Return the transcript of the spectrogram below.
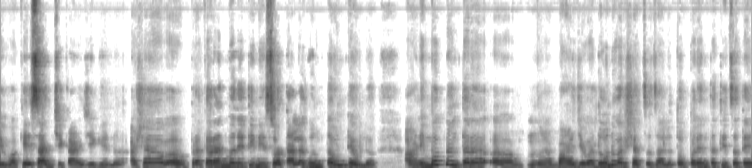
किंवा केसांची काळजी घेणं अशा प्रकारांमध्ये तिने स्वतःला गुंतवून ठेवलं. आणि मग नंतर बाळ जेव्हा दोन वर्षाचं झालं तोपर्यंत तिचं ते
